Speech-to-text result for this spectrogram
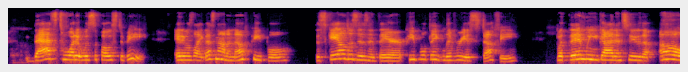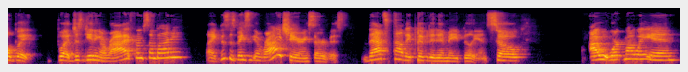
That's what it was supposed to be. And it was like, that's not enough people. The scale just isn't there. People think livery is stuffy. But then when you got into the, oh, but but just getting a ride from somebody, like this is basically a ride sharing service. That's how they pivoted and made billions. So I would work my way in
